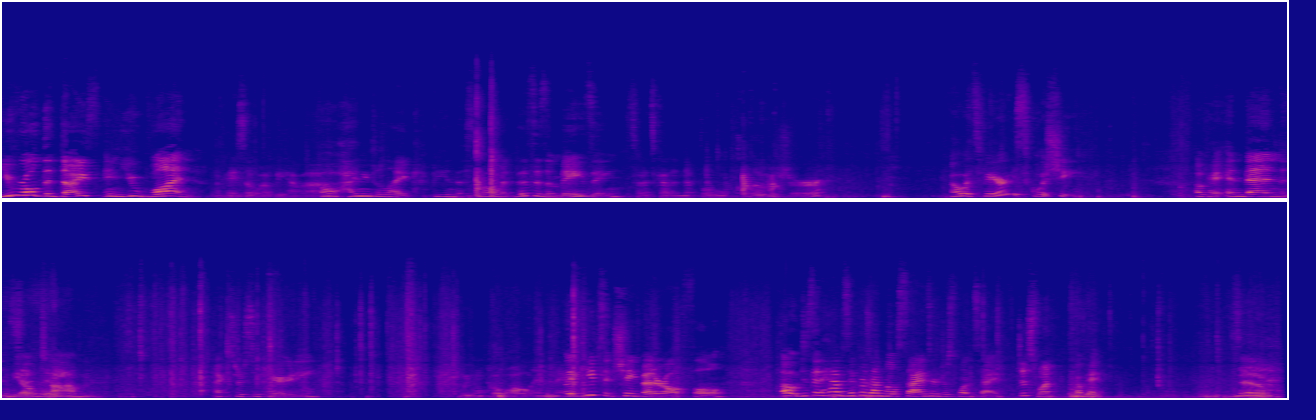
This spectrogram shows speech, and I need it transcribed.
you rolled the dice and you won. Okay, so what, we have a... Oh, I need to like be in this moment. This is amazing. So it's got a nipple closure. Oh, it's very squishy. Okay, and then the opening. Top. Extra security. We won't go all in there. But it keeps its shape better all full. Oh, does it have zippers on both sides or just one side? Just one. Okay. So. Yeah.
